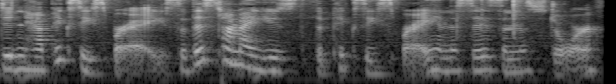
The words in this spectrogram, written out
didn't have pixie spray. So this time I used the pixie spray, and this is in the store.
